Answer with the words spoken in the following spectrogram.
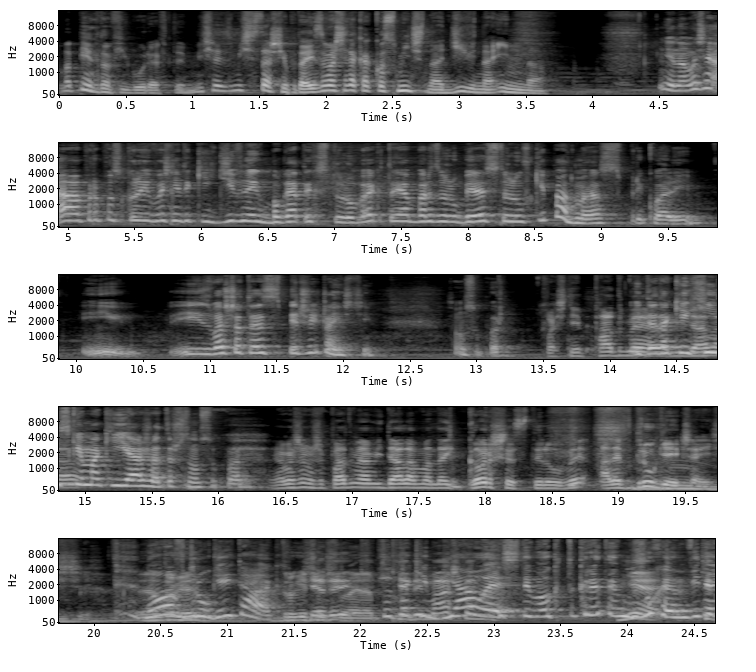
ma piękną figurę w tym. Mi się, mi się strasznie podoba. Jest właśnie taka kosmiczna, dziwna, inna. Nie no właśnie, a propos z kolei właśnie takich dziwnych, bogatych stylówek, to ja bardzo lubię stylówki Padme z prequeli. I, I zwłaszcza te z pierwszej części. Są super. Właśnie Padme I te takie Amidala- chińskie makijaże też są super. Ja uważam, że Padme Amidala ma najgorsze stylowy, ale w drugiej części. No, w drugiej tak. W drugiej Kiedy- części najlepsze. To kiedy takie białe ten- z tym odkrytym brzuchem. Widać,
